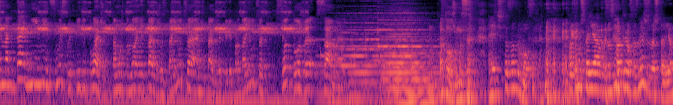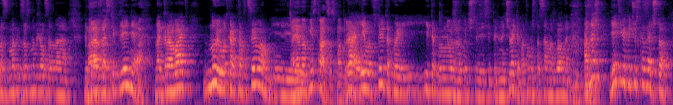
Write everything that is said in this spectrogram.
иногда не имеет смысла переплачивать, потому что ну, они также сдаются, они также перепродаются, все то же самое. Продолжим мысль. А я что-то задумался. Потому что я засмотрелся, знаешь, за что? Я засмотрелся на витражное На- остекление, на кровать. Ну и вот как-то в целом. И... А я на администрацию смотрю. Да, и вот стою такой, и, такой, мне уже хочется здесь и переночевать, а потому что самое главное... А знаешь, я тебе хочу сказать, что,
